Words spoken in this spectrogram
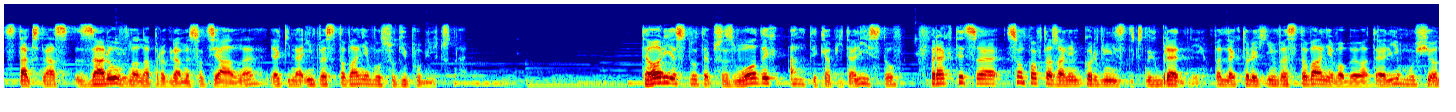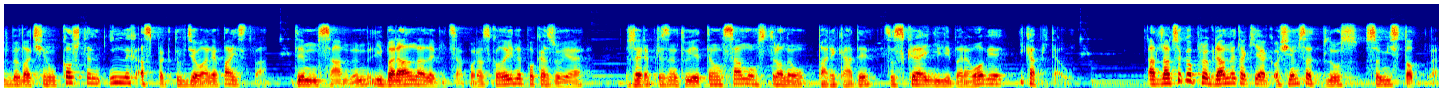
Stać nas zarówno na programy socjalne, jak i na inwestowanie w usługi publiczne. Teorie snute przez młodych antykapitalistów w praktyce są powtarzaniem korwinistycznych bredni, wedle których inwestowanie w obywateli musi odbywać się kosztem innych aspektów działania państwa. Tym samym liberalna lewica po raz kolejny pokazuje, że reprezentuje tę samą stronę barykady, co skrajni liberałowie i kapitał. A dlaczego programy takie jak 800 Plus są istotne?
